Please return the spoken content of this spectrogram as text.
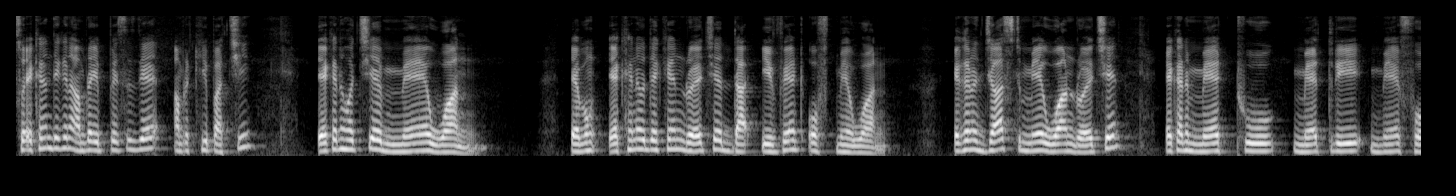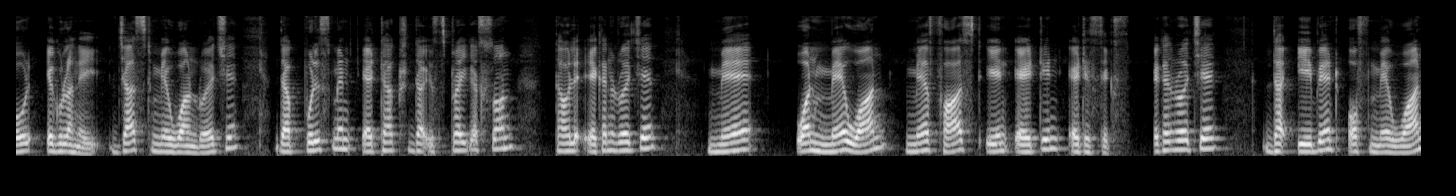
সো এখানে দেখেন আমরা এই পেসেজে আমরা কি পাচ্ছি? এখানে হচ্ছে মে ওয়ান এবং এখানেও দেখেন রয়েছে the event of May one এখানে জাস্ট মে ওয়ান রয়েছে, এখানে May two May three May four এগুলো নেই। জাস্ট মে ওয়ান রয়েছে। The policeman attack the strikers on তাহলে এখানে রয়েছে May one May one May first in eighteen eighty six এখানে রয়েছে the event of May one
